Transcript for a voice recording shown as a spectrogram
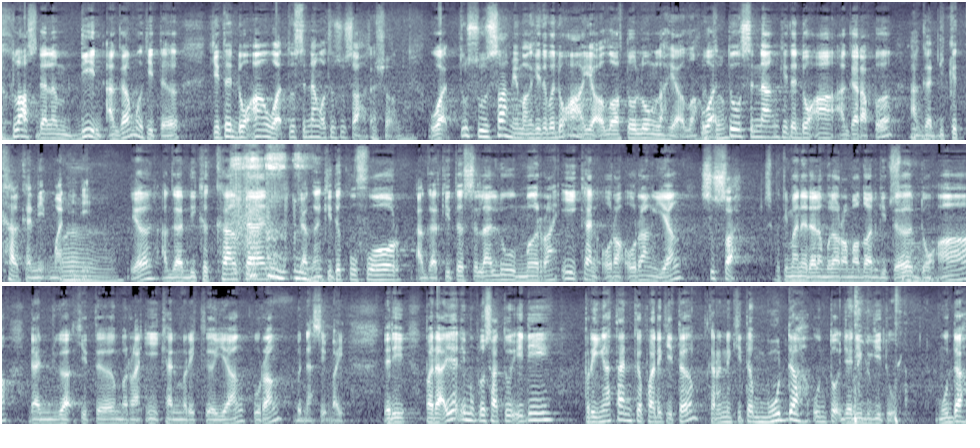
ikhlas dalam din agama kita kita doa waktu senang waktu susah Masya-Allah. waktu susah memang kita berdoa ya Allah tolonglah ya Allah Betul. waktu senang kita doa agar apa agar dikekalkan nikmat Ah. ini ya agar dikekalkan jangan kita kufur agar kita selalu meraihkan orang-orang yang susah seperti mana dalam bulan Ramadan kita doa dan juga kita meraihkan mereka yang kurang bernasib baik. Jadi pada ayat 51 ini peringatan kepada kita kerana kita mudah untuk jadi begitu. Mudah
